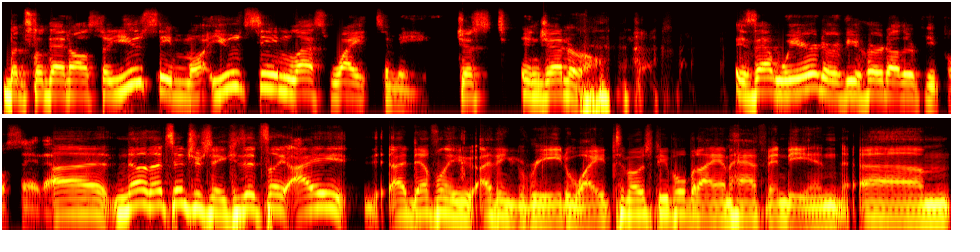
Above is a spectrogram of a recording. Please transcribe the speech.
but so then also you seem more, you seem less white to me, just in general. Is that weird, or have you heard other people say that? Uh, no, that's interesting because it's like I, I definitely I think read white to most people, but I am half Indian. Um,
